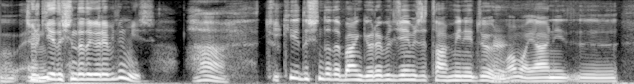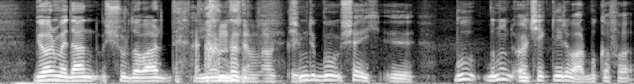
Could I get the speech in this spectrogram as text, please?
e, Türkiye en... dışında da görebilir miyiz? Ha Türkiye dışında da ben görebileceğimizi tahmin ediyorum evet. ama yani e, görmeden şurada var diyemeyeceğim. Şimdi bu şey e, bu bunun ölçekleri var. Bu kafa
